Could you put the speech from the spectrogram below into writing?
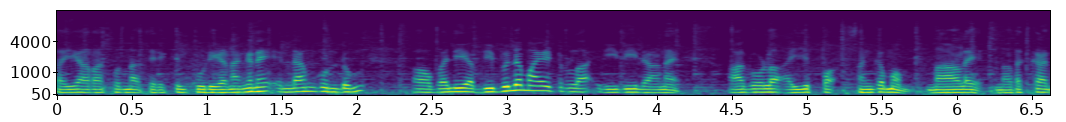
തയ്യാറാക്കുന്ന തിരക്കിൽ കൂടിയാണ്. അങ്ങനെ എല്ലാം കൊണ്ടും വലിയ വിപുലമായിട്ടുള്ള രീതിയിലാണ് ആഗോള അയ്യപ്പ സംഗമം നാളെ നടക്കാൻ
